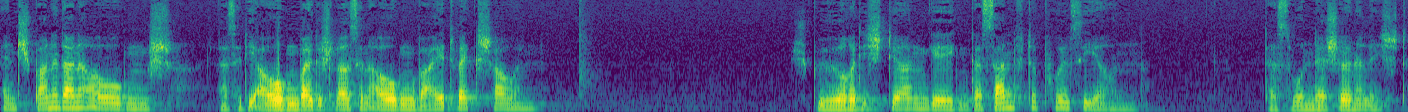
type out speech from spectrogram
Entspanne deine Augen, lasse die Augen bei geschlossenen Augen weit wegschauen. Spüre die Stirngegend, das sanfte Pulsieren, das wunderschöne Licht.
